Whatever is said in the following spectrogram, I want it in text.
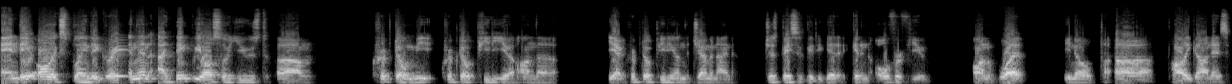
and they all explained it great. And then I think we also used um, crypto me cryptopedia on the yeah cryptopedia on the Gemini just basically to get get an overview on what you know uh, Polygon is.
